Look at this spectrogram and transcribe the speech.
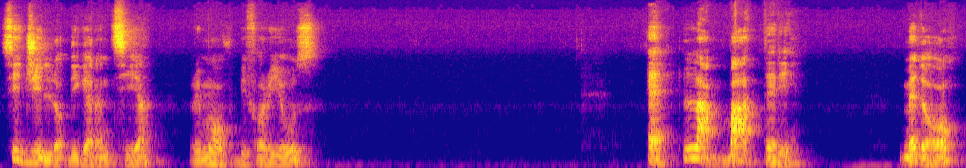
Sigillo di garanzia, remove before use, e la battery Medo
